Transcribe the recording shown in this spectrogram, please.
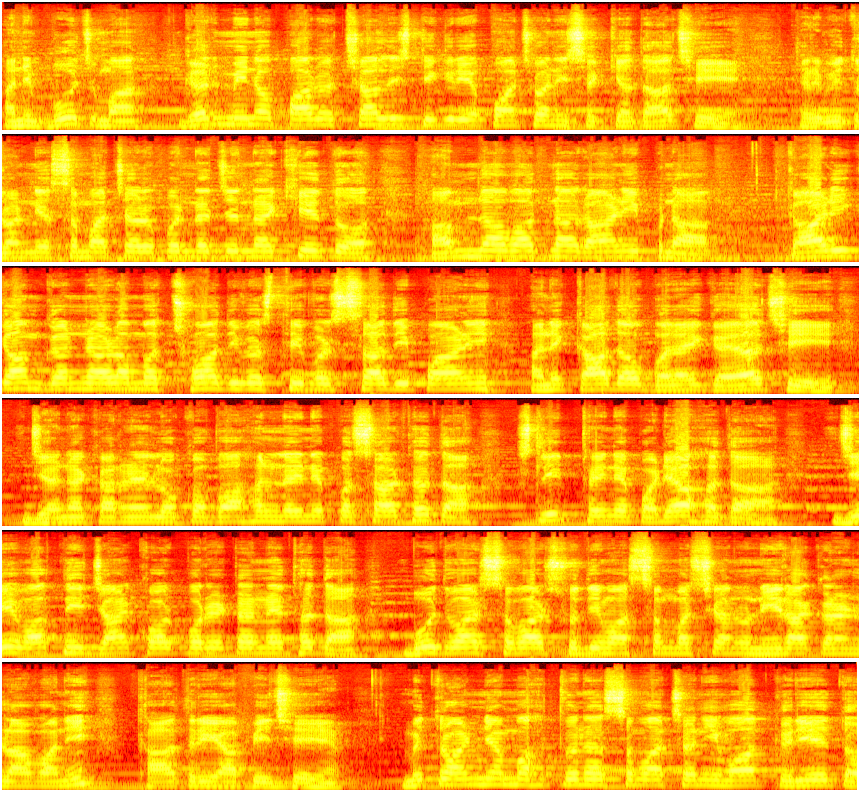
અને ભુજમાં ગરમીનો પારો ચાલીસ ડિગ્રીએ પહોંચવાની શક્યતા છે. ત્યારે મિત્રો, અન્ય સમાચાર પર નજર નાખીએ તો અમદાવાદના રાણીપના કાળી ગામ ગરનાળામાં છ દિવસથી વરસાદી પાણી અને કાદવ ભરાઈ ગયા છે. જેના કારણે લોકો વાહન લઈને પસાર થતા, સ્લીપ થઈને પડ્યા હતા. જે વાતની જાણ કોર્પોરેટરને થતાં બુધવાર સવાર સુધીમાં સમસ્યાનું નિરાકરણ લાવવાની ખાતરી આપી છે. મિત્રો, અન્ય મહત્વના સમાચારની વાત કરીએ તો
